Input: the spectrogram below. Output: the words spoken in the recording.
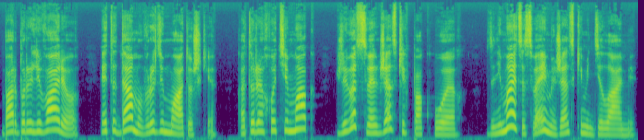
Барбара Ливарио — это дама вроде матушки, которая хоть и маг, живет в своих женских покоях, занимается своими женскими делами,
